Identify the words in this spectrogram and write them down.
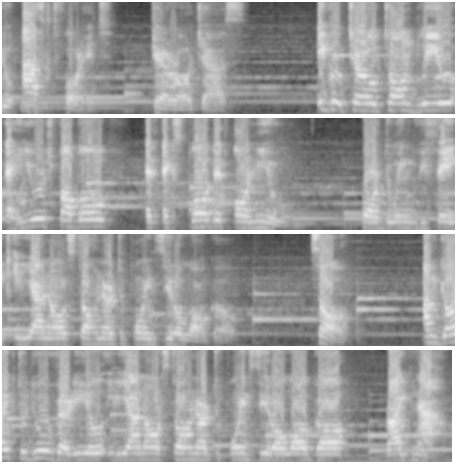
You asked for it, Chair Rogers. Eagle Turtleton blew a huge bubble and exploded on you for doing the fake Ilianor Stoner 2.0 logo. So, I'm going to do the real Ilianor Stoner 2.0 logo right now.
